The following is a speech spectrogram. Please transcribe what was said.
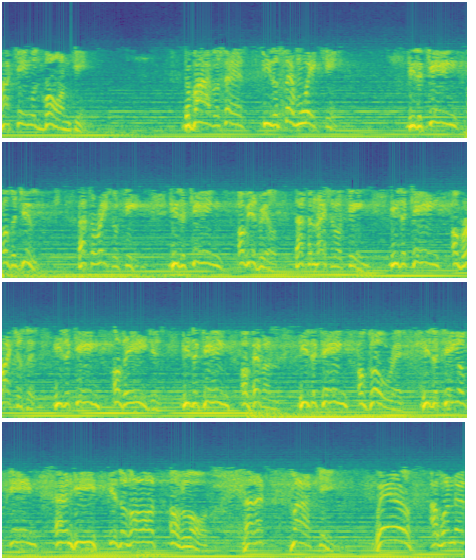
My king was born king. The Bible says he's a seven-way king. He's a king of the Jews. That's a racial king. He's a king of Israel. That's a national king. He's a king of righteousness. He's a king of the ages. He's a king of heaven. He's a king of glory. He's a king of kings. And he is the Lord of lords. Now that's my king. Well, I wonder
